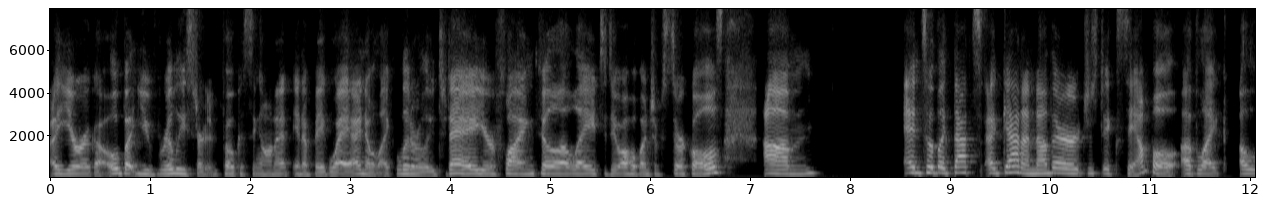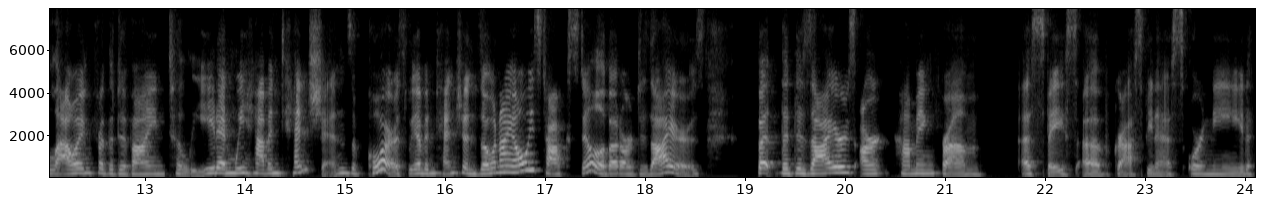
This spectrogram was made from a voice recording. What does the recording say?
a year ago, but you've really started focusing on it in a big way. I know, like literally today, you're flying to LA to do a whole bunch of circles. Um, and so like that's again another just example of like allowing for the divine to lead and we have intentions of course we have intentions though and i always talk still about our desires but the desires aren't coming from a space of graspiness or need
